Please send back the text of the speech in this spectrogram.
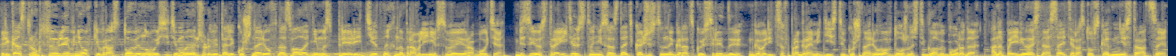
Реконструкцию ливневки в Ростове новый сити-менеджер Виталий Кушнарев назвал одним из приоритетных направлений в своей работе. Без ее строительства не создать качественной городской среды, говорится в программе действий Кушнарева в должности главы города. Она появилась на сайте ростовской администрации.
